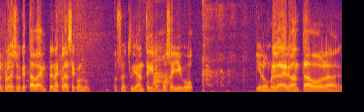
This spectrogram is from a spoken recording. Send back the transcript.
el profesor que estaba en plena clase con, los- con sus estudiantes y la Ajá. esposa llegó y el hombre le había levantado la-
